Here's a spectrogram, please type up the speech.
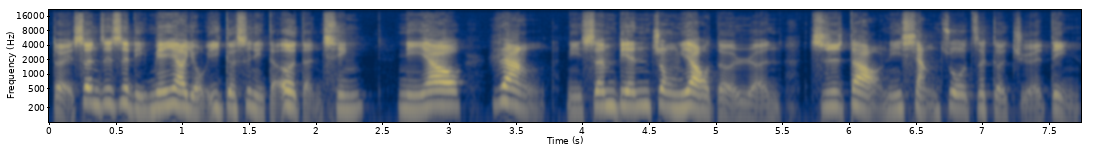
对，甚至是里面要有一个是你的二等亲。你要让你身边重要的人知道你想做这个决定，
